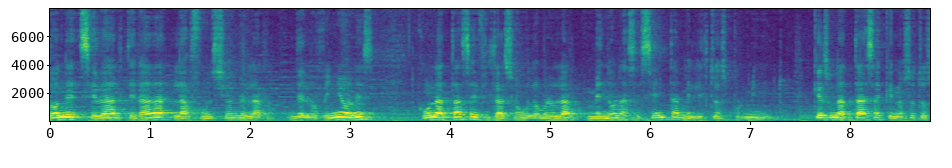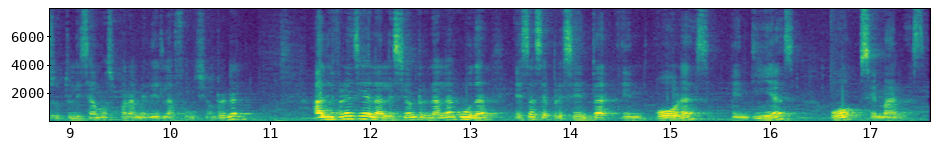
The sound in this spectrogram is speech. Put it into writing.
donde se ve alterada la función de, los riñones con una tasa de filtración glomerular menor a 60 mililitros por minuto, que es una tasa que nosotros utilizamos para medir la función renal. A diferencia de la lesión renal aguda, esta se presenta en horas, en días o semanas.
